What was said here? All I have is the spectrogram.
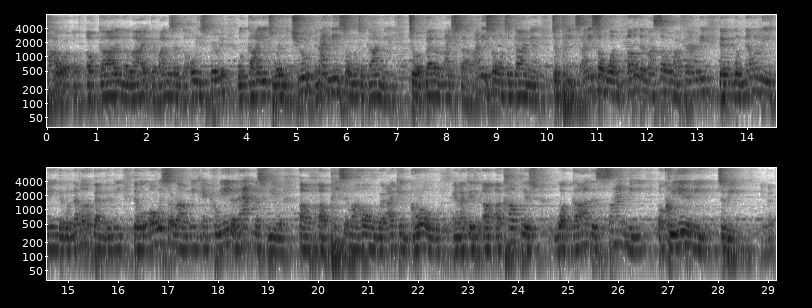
power of, of God in your life. The Bible says the Holy Spirit will guide you to every truth. And I need someone to guide me to a better lifestyle. I need someone to guide me to peace. I need someone other than myself and my family that will never leave me, that will never abandon me, that will always surround me and create an atmosphere of peace in my home where I can grow and I can uh, accomplish what God designed me or created me to be. Amen.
